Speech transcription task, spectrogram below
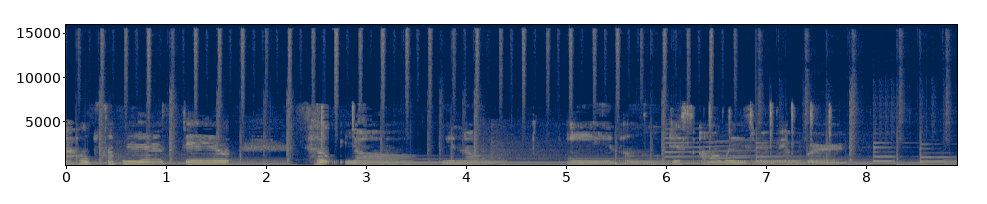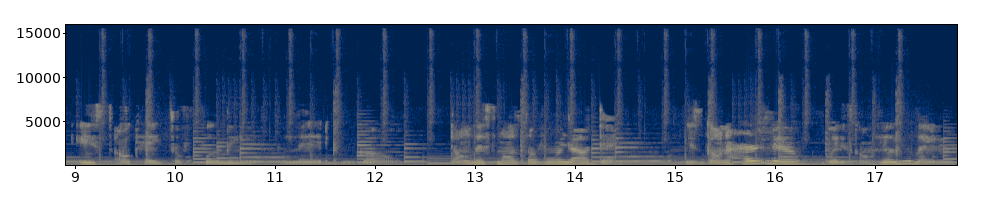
I hope something that I said help y'all, you know, and um, just always remember it's okay to fully let go. Don't let small stuff ruin y'all day. It's gonna hurt now, but it's gonna heal you later.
